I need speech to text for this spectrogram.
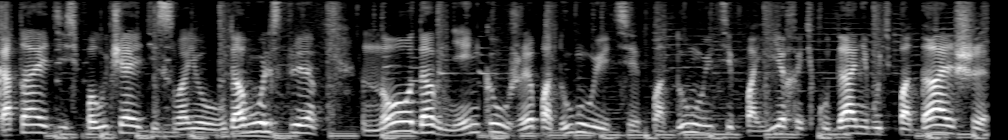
катаетесь, получаете свое удовольствие, но давненько уже подумываете, подумываете поехать куда-нибудь подальше,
